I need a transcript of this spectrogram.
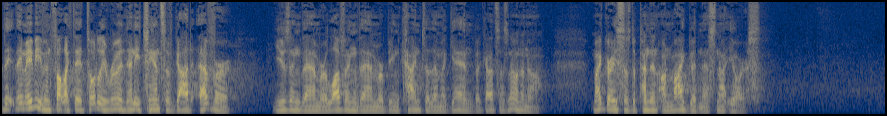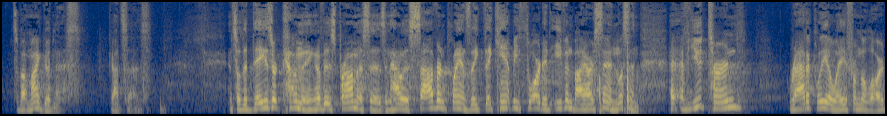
they, they maybe even felt like they had totally ruined any chance of God ever using them or loving them or being kind to them again. But God says, no, no, no. My grace is dependent on my goodness, not yours. It's about my goodness, God says. And so the days are coming of his promises and how his sovereign plans, they, they can't be thwarted even by our sin. Listen, have you turned radically away from the Lord?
